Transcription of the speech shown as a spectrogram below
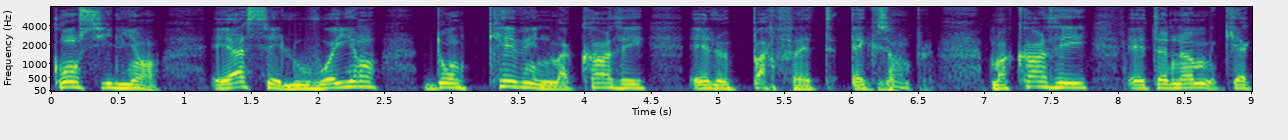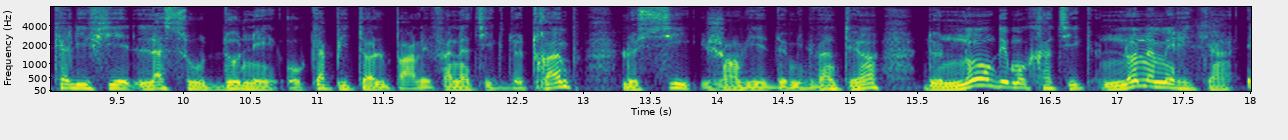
conciliants et assez louvoyants, dont Kevin McCarthy est le parfait exemple. McCarthy est un homme qui a qualifié l'assaut donné au Capitole par les fanatiques de Trump le 6 janvier 2021 de non démocratique, non américain et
